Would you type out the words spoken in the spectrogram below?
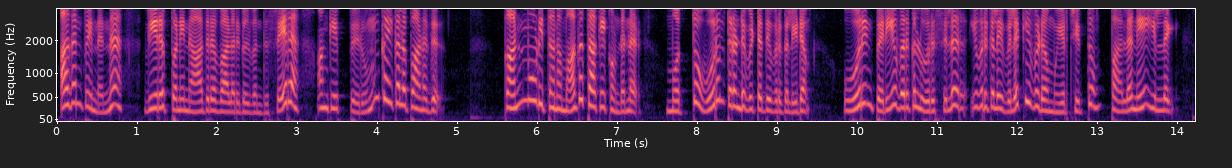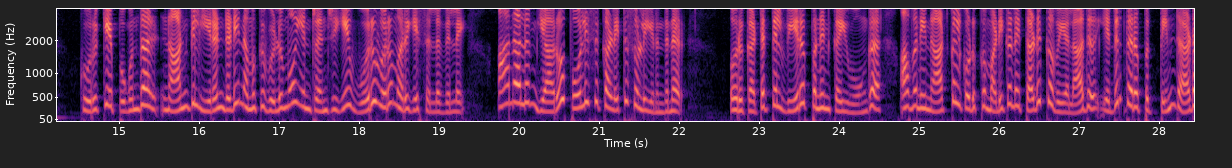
அதன் பின் என்ன வீரப்பனின் ஆதரவாளர்கள் வந்து சேர அங்கே பெரும் கைகலப்பானது. கண்மூடித்தனமாக தாக்கிக் கொண்டனர். மொத்த ஊரும் திரண்டு விட்டது இவர்களிடம். ஊரின் பெரியவர்கள் ஒரு சிலர் இவர்களை விலக்கிவிட முயற்சித்தும் பலனே இல்லை. குறுக்கே புகுந்தால் நான்கில் இரண்டடி நமக்கு விழுமோ என்றஞ்சியே ஒருவரும் அருகே செல்லவில்லை. ஆனாலும் யாரோ போலீசுக்கு அழைத்து சொல்லியிருந்தனர். ஒரு கட்டத்தில் வீரப்பனின் கை ஓங்க அவனின் ஆட்கள் கொடுக்கும் அடிகளை தடுக்க வியலாது எதிர்த்தரப்பு திண்டாட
